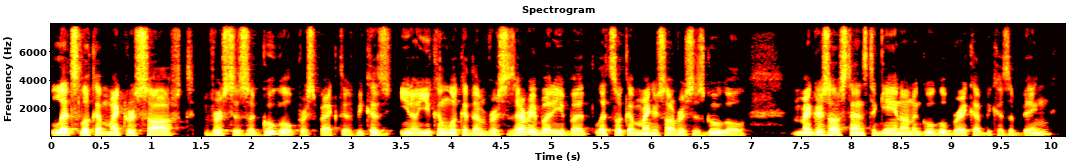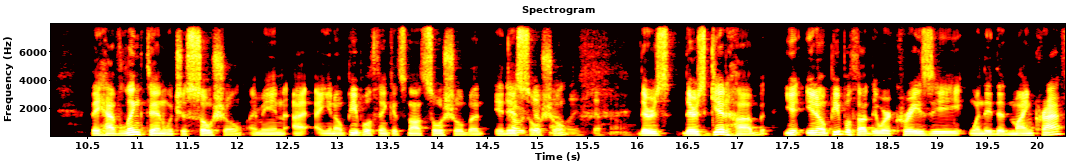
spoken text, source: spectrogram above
let's look at Microsoft versus a Google perspective because you know you can look at them versus everybody, but let's look at Microsoft versus Google. Microsoft stands to gain on a Google breakup because of Bing. They have LinkedIn, which is social. I mean, I, you know, people think it's not social, but it is oh, social. Definitely, definitely. There's there's GitHub. You, you know, people thought they were crazy when they did Minecraft,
